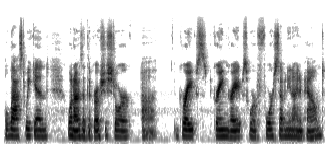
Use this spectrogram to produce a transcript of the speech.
last weekend when I was at the grocery store, uh, grapes, green grapes, were four seventy nine a pound.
